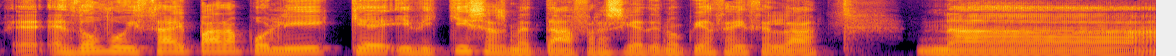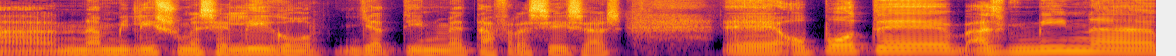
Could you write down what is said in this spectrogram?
ε, εδώ βοηθάει πάρα πολύ και η δική σας μετάφραση για την οποία θα ήθελα να, να μιλήσουμε σε λίγο για την μετάφρασή σας. Ε, οπότε ας μην ε,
